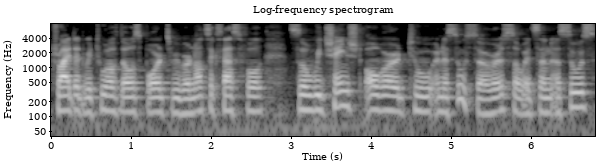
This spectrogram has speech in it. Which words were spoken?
Tried it with two of those boards, we were not successful. So we changed over to an ASUS server. So it's an ASUS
